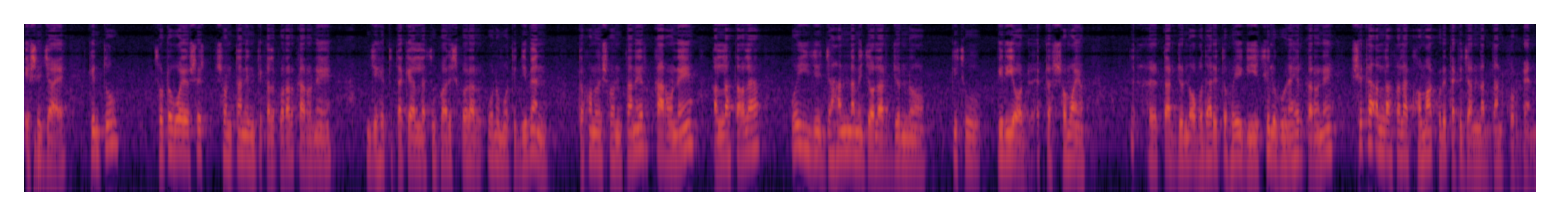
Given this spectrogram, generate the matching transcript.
এসে যায়। কিন্তু ছোট বয়সে সন্তান ইন্তেকাল করার কারণে যেহেতু তাকে আল্লাহ সুপারিশ করার অনুমতি দিবেন তখন ওই সন্তানের কারণে আল্লাহ তাআলা ওই যে জাহান্নামে জ্বলার জন্য কিছু পিরিয়ড একটা সময় তার জন্য অবধারিত হয়ে গিয়েছিল গুনাহের কারণে, সেটা আল্লাহ তাআলা ক্ষমা করে তাকে জান্নাত দান করবেন।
